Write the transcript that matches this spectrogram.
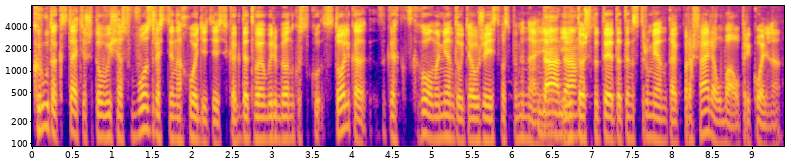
Круто, кстати, что вы сейчас в возрасте находитесь, когда твоему ребенку столько, как- с какого момента у тебя уже есть воспоминания. Да, И да. то, что ты этот инструмент так прошарил, вау, прикольно.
